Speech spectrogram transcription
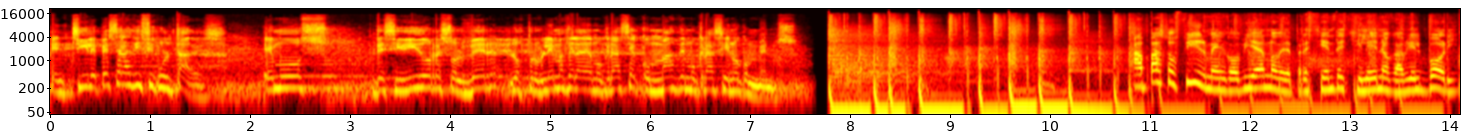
en Chile, pese a las dificultades, hemos decidido resolver los problemas de la democracia con más democracia y no con menos. A paso firme, el gobierno del presidente chileno Gabriel Boric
